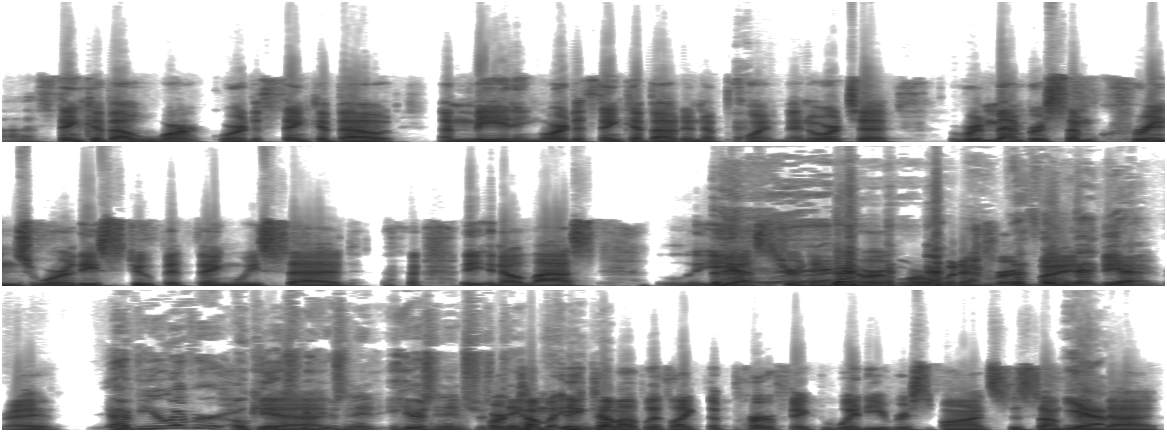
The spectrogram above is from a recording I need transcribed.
uh, think about work or to think about a meeting or to think about an appointment or to remember some cringeworthy stupid thing we said you know last yesterday or, or whatever it might that, be yeah. right have you ever? Okay, yeah. so here's an here's an interesting. Or come you come that, up with like the perfect witty response to something yeah. that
